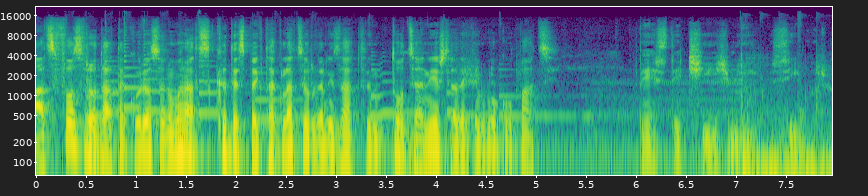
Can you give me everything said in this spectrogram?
Ați fost vreodată curios să numărați câte spectacole ați organizat în toți anii ăștia de când vă ocupați? Peste 5.000, sigur.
